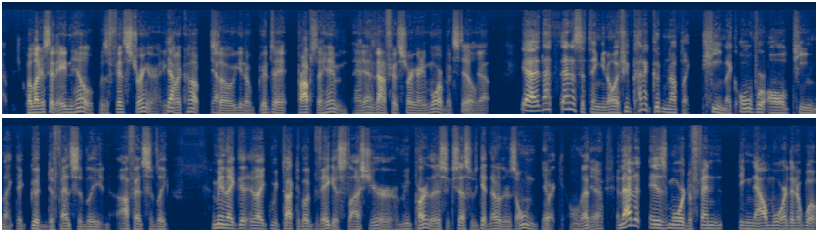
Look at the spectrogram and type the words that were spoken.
average. But like I said, Adin Hill was a fifth stringer. and He Yeah. won a cup. Yeah. So you know, good to props to him. And Yeah. he's not a fifth stringer anymore, but still. Yeah. Yeah, that that is the thing. You know, if you've kind of good enough like team, like overall team, like they're good defensively and offensively. I mean, like like we talked about Vegas last year. I mean, part of their success was getting out of their zone. Yep. quick, you know, that, Yeah. And that is more defending now more than it was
